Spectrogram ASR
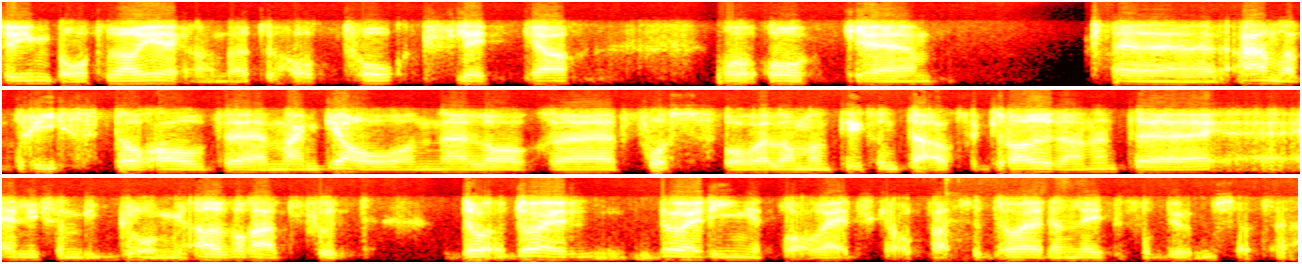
synbart varierande, att du har torkfläckar och, och eh, eh, andra brister av eh, mangan eller eh, fosfor eller någonting sånt där så grödan inte eh, är liksom igång överallt fullt. Då, då, är, då är det inget bra redskap, alltså då är den lite för dum så att säga.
